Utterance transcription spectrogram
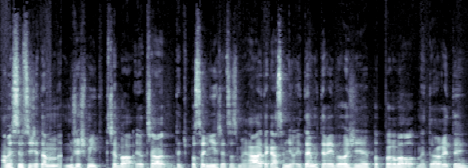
A myslím si, že tam můžeš mít třeba, jo, třeba teď v poslední hře, co jsme hráli, tak já jsem měl item, který vyloženě podporoval meteority.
